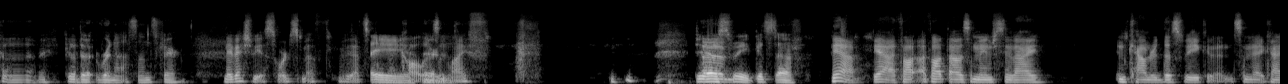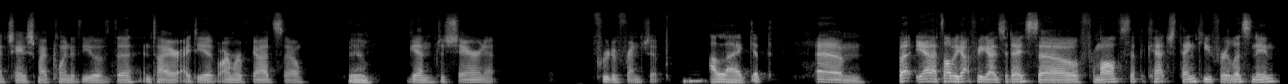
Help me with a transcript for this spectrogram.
Go to the Renaissance fair. maybe i should be a swordsmith maybe that's what Hey, my call is it in is. life Dude, that was Um, sweet. Good stuff. yeah yeah i thought i thought that was something interesting that i encountered this week and something that kind of changed my point of view of the entire idea of armor of god so Yeah, again just sharing it fruit of friendship I like it. um but yeah that's all we got for you guys today so from all of us at the catch thank you for listening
